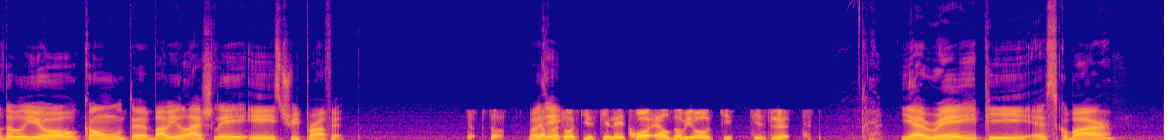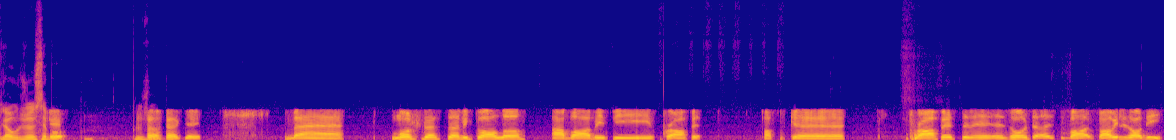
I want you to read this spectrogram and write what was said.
LWO contre euh, Bobby Lashley et Street Profit. C'est ça. D'après toi, qui est les trois LWO qui, qui se luttent? Il y a Ray puis Escobar. L'autre, je sais Ok. pas. OK. Ben, moi, je donne cette victoire-là à Bobby puis Profit. Parce que Profit, les autres, euh, Bo- Bobby les a dit.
